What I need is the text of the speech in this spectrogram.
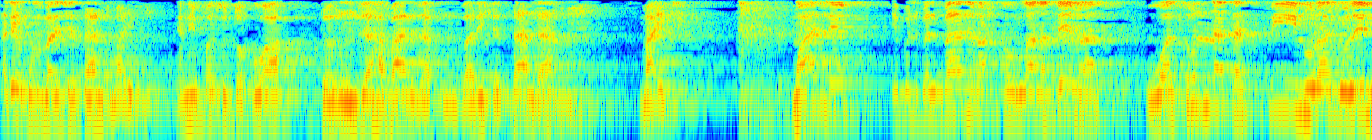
hadi kumvalisha sanda maiti yani fasl tutakuwa tunazungumzia habari za kumvalisha sanda maiti muallif ibn balban rahimahullah anasema wa sunna takfin rajulin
